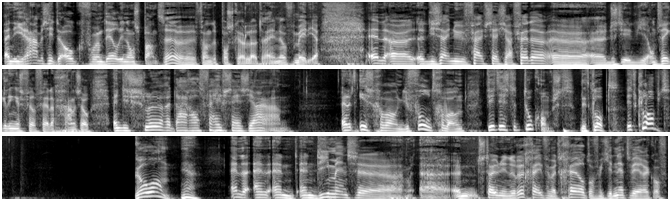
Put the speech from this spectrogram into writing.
En die ramen zitten ook voor een deel in ons pand, hè, van de Postcode Loterij en over media. En eh, die zijn nu vijf, zes jaar verder. eh, eh, dus die, die ontwikkeling is veel verder gegaan en zo. En die sleuren daar al vijf, zes jaar aan. En het is gewoon, je voelt gewoon, dit is de toekomst. Dit klopt. Dit klopt. Go on. Ja. En, en, en, en die mensen eh, een steun in de rug geven met geld of met je netwerk of,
